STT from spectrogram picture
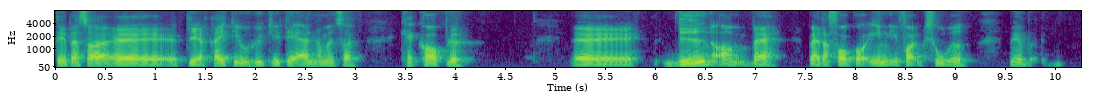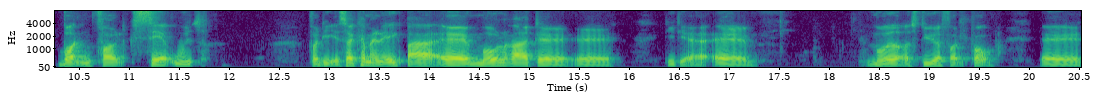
det, der så øh, bliver rigtig uhyggeligt, det er, når man så kan koble øh, viden om, hvad, hvad der foregår inde i folks hoved, med hvordan folk ser ud. Fordi så kan man ikke bare øh, målrette øh, de der øh, måde at styre folk på øh,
